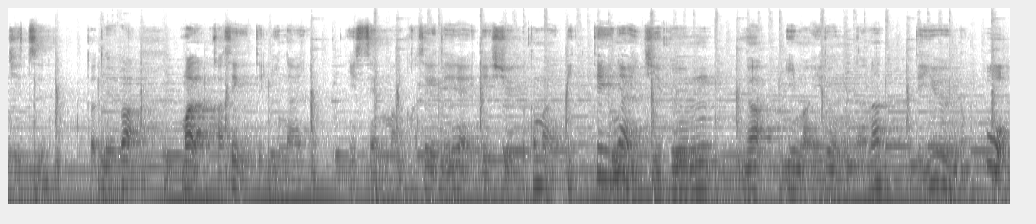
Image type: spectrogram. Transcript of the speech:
実例えばまだ稼げてい1000万稼げていない月収100万いっていない自分が今いるんだなっていうのを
